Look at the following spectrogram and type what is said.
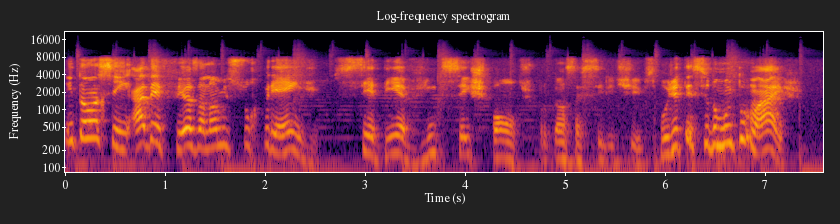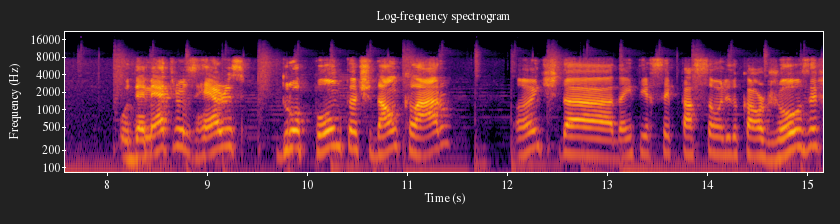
Então, assim, a defesa não me surpreende ceder 26 pontos para o Kansas City Chiefs. Podia ter sido muito mais. O Demetrius Harris dropou um touchdown claro antes da, da interceptação ali do Carl Joseph.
